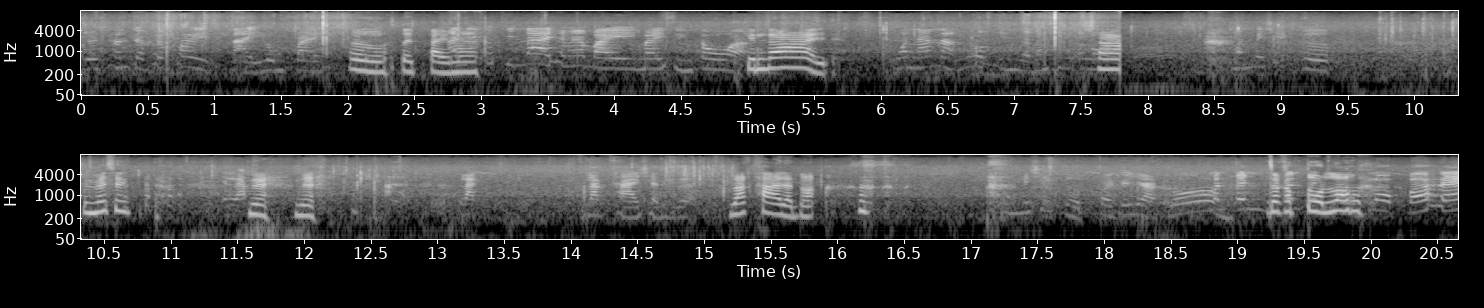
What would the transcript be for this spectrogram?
เดี๋ยวฉันจะค่อยๆไต่ลงไปเออไต่ไต่อันมานี้ก็กินได้ใช่ไหมใบใบสิงโตอะกินได้ วันนั้นน่ะลวกกินกับน้ำพริกอร่ใช่อยมันไม่ใช่เกิบมันไม่ใช่ไอ้รัก เนี่ยเนี่ยรักรักทายฉันเลยรักทายแหละเนาะมันไม่ใช่เกิบคอยก็อยากลงมันเป็นจะกระตุ้นลงหลบปะแท้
